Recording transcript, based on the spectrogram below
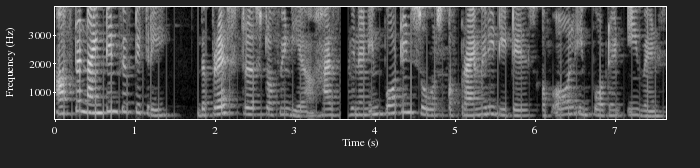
After 1953, the Press Trust of India has been an important source of primary details of all important events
